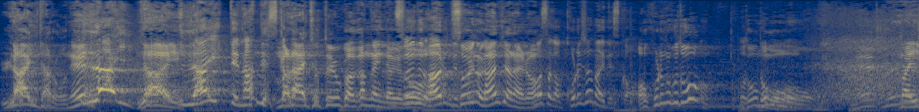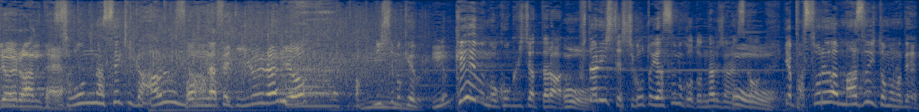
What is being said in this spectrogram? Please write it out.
ライだろうね。ライライライって何ですか？ライちょっとよくわかんないんだけど。そういうのがあるんですそういうのがあるんじゃないの？まさかこれじゃないですか？あこれのこと？どう？も。ね。まあいろいろあんだよ。そんな席があるんだ。そんな席いろいろあるよ。にしても警部。警部もここ来ちゃったら2人2して仕事休むことになるじゃないですか。やっぱそれはまずいと思うので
